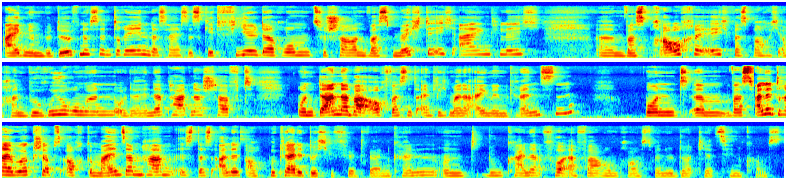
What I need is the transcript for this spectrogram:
eigenen Bedürfnisse drehen. Das heißt, es geht viel darum zu schauen, was möchte ich eigentlich, ähm, was brauche ich, was brauche ich auch an Berührungen oder in der Partnerschaft. Und dann aber auch, was sind eigentlich meine eigenen Grenzen. Und ähm, was alle drei Workshops auch gemeinsam haben, ist, dass alle auch begleitet durchgeführt werden können und du keine Vorerfahrung brauchst, wenn du dort jetzt hinkommst.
